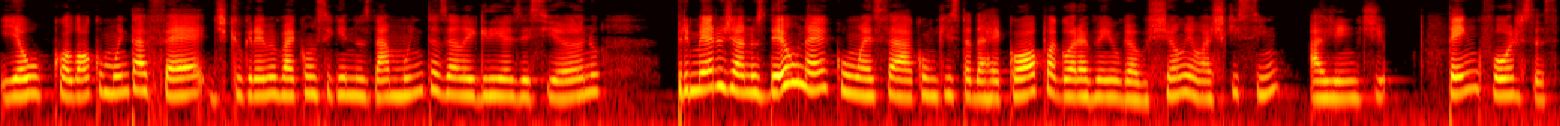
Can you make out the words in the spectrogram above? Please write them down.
E eu coloco muita fé de que o Grêmio vai conseguir nos dar muitas alegrias esse ano. Primeiro já nos deu, né, com essa conquista da Recopa, agora vem o Gauchão, eu acho que sim. A gente tem forças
